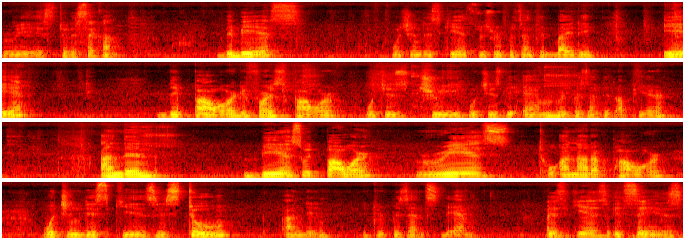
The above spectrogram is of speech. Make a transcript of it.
raised to the second the base which in this case is represented by the a the power the first power which is 3 which is the m represented up here and then base with power raised to another power which in this case is 2 and then it represents the m. In this case it says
